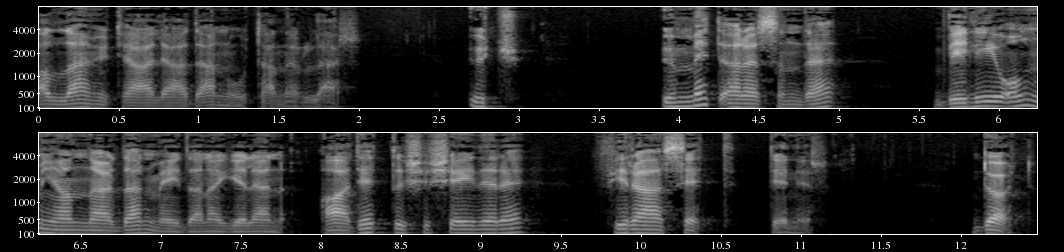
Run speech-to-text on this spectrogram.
Allahü Teala'dan utanırlar. 3. Ümmet arasında veli olmayanlardan meydana gelen adet dışı şeylere firaset denir. 4.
